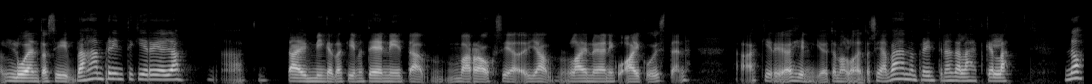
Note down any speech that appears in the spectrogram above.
luen tosi vähän printtikirjoja, äh, tai minkä takia mä teen niitä varauksia ja lainoja niin kuin aikuisten äh, kirjoihin, joita mä luen tosiaan vähemmän printtinä tällä hetkellä. No,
